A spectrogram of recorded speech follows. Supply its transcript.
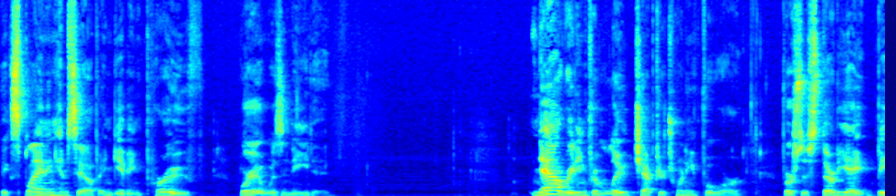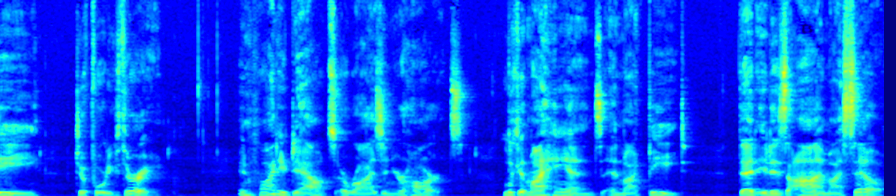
explaining himself and giving proof where it was needed. Now, reading from Luke chapter 24, verses 38b to 43. And why do doubts arise in your hearts? Look at my hands and my feet, that it is I myself.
